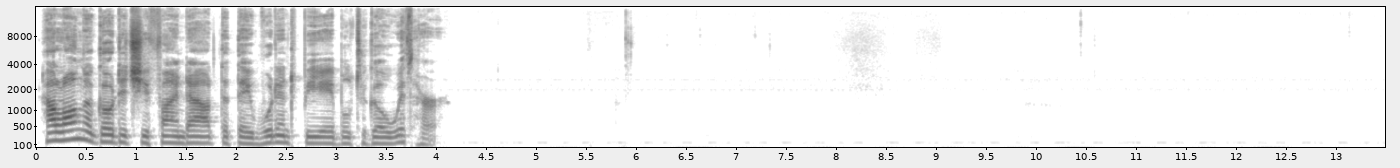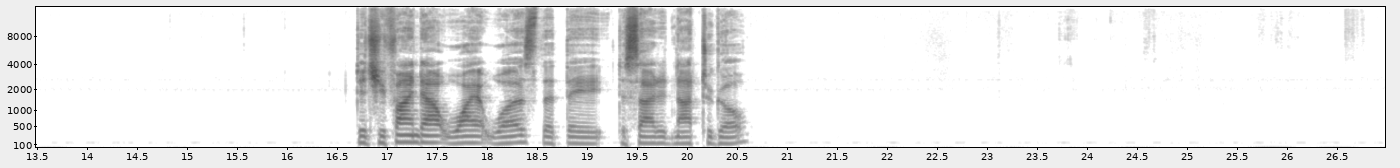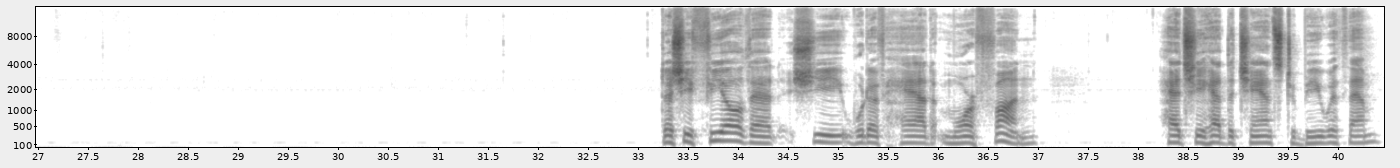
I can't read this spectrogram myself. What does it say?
How long ago did she find out that they wouldn't be able to go with her? Did she find out why it was that they decided not to go? Does she feel that she would have had more fun had she had the chance to be with them?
